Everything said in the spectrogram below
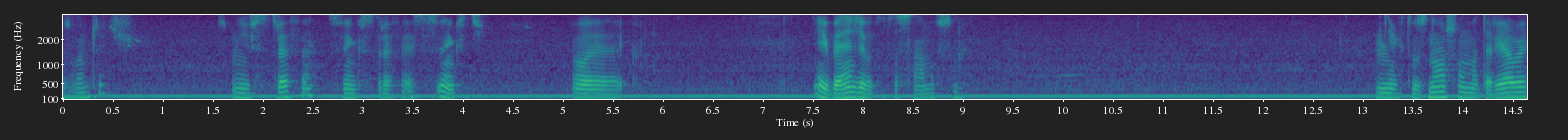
złączyć? Zmniejsz strefę? Zwiększ strefę. Ja chcę zwiększyć. Ojejku. Niech będzie, bo to to samo w sumie. Niech tu znoszą materiały.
